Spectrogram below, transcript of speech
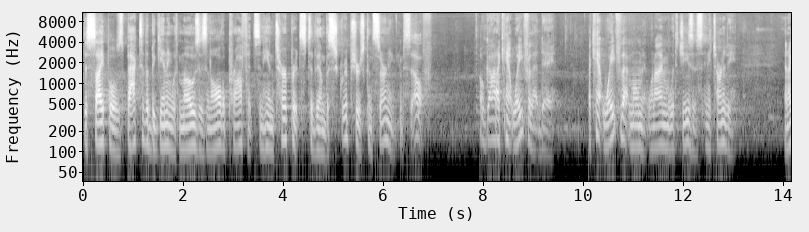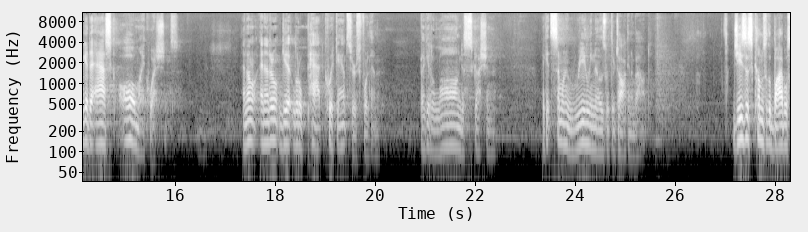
disciples back to the beginning with Moses and all the prophets, and he interprets to them the scriptures concerning himself. Oh God, I can't wait for that day. I can't wait for that moment when I'm with Jesus in eternity and I get to ask all my questions. And I don't, and I don't get little pat, quick answers for them, but I get a long discussion. I get someone who really knows what they're talking about. Jesus comes with a Bible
